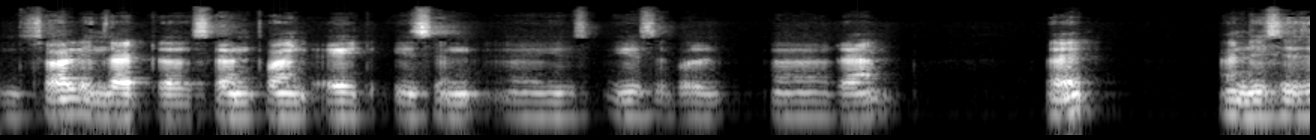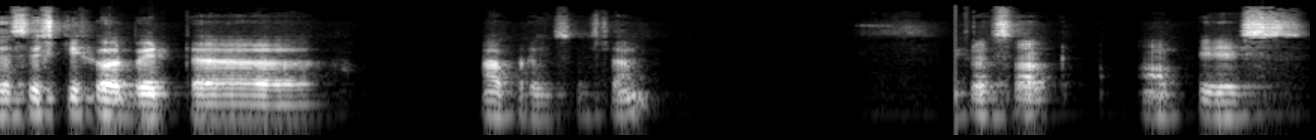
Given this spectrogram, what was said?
installed in that uh, 7.8 is an uh, use, usable uh, RAM. Right, and this is a 64-bit uh, operating system. Microsoft Office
